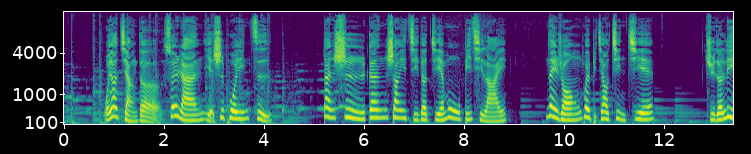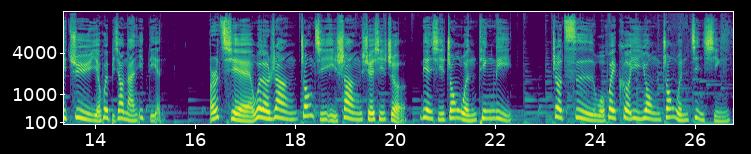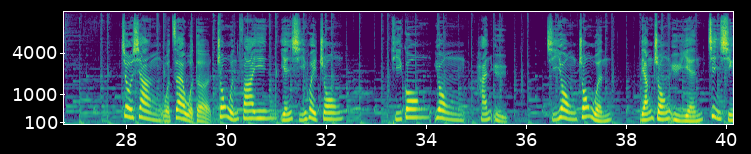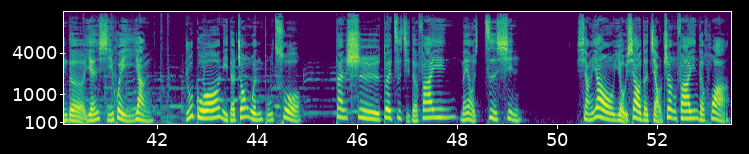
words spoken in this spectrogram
我要讲的虽然也是破音字，但是跟上一集的节目比起来，内容会比较进阶，举的例句也会比较难一点。而且为了让中级以上学习者练习中文听力，这次我会刻意用中文进行。就像我在我的中文发音研习会中提供用韩语及用中文两种语言进行的研习会一样，如果你的中文不错，但是对自己的发音没有自信，想要有效的矫正发音的话。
